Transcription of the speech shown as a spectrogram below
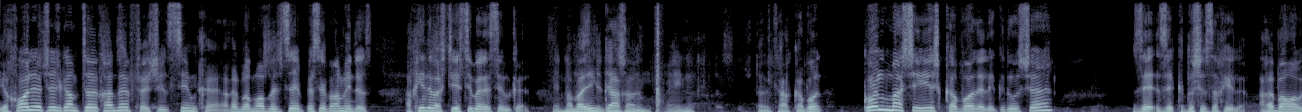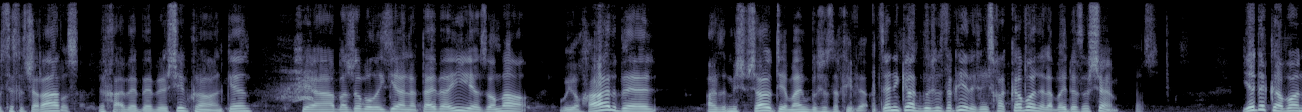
יכול להיות שיש גם צורך הנפש של שמחה, הרי בס- בספר המידוס, הכי דבר שתהיה סיבה לשמחה. אבל אם ככה, כל מה שיש כבוד לקדושה, זה, זה קדושה סחילה. הרב אמר בספר שרב, בשמחה, כן, שהבזובר הגיע לנתי והאי, אז הוא אמר, הוא יאכל. אז מישהו שאל אותי, מה עם קדושה סחילה? זה נקרא קדושה סחילה, שיש לך כבוד אל עבודת השם. ידע כבוד,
